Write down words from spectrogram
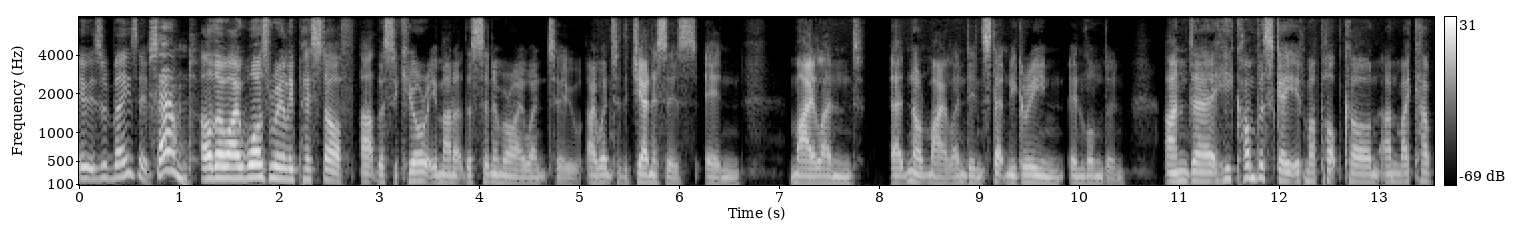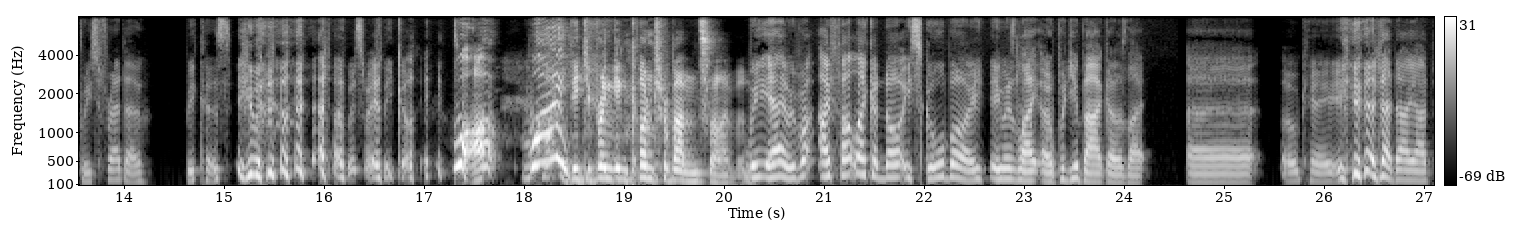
It was amazing. Sound. Although I was really pissed off at the security man at the cinema I went to. I went to the Genesis in Mile End, uh, not Mile End, in Stepney Green in London, and uh, he confiscated my popcorn and my Cadbury's Freddo because he would, and I was really good. What? Why? Did you bring in contraband, Simon? We yeah, we, brought- I felt like a naughty schoolboy. He was like, "Open your bag." I was like, "Uh." Okay, and then I had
